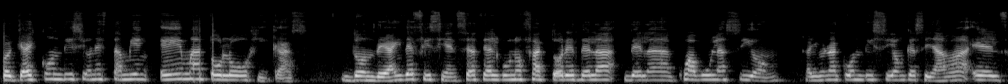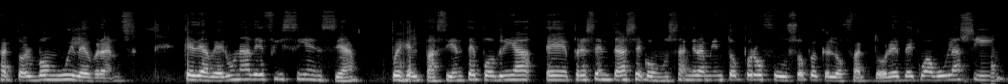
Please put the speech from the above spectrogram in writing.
porque hay condiciones también hematológicas donde hay deficiencias de algunos factores de la, de la coagulación, hay una condición que se llama el factor von Willebrand, que de haber una deficiencia, pues el paciente podría eh, presentarse con un sangramiento profuso porque los factores de coagulación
